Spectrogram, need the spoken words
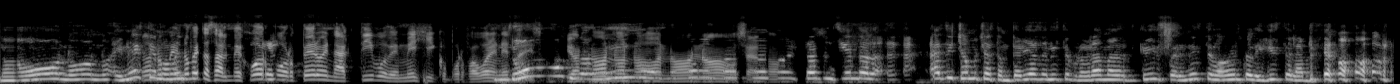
No, no, no. En este no, momento. No metas al mejor portero en activo de México, por favor, en esta discusión. No, no, no, no, no. O sea, no. Estás diciendo. has dicho muchas tonterías en este programa, Chris, pero en este momento dijiste la peor.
